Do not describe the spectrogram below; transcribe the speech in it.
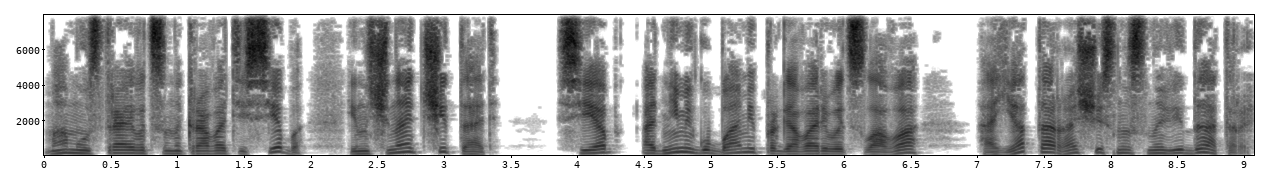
Мама устраивается на кровати Себа и начинает читать. Себ одними губами проговаривает слова, а я таращусь на сновидаторы,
